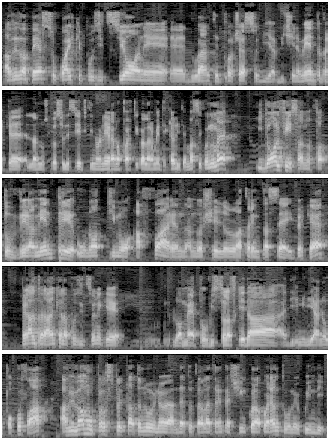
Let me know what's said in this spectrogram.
aveva perso qualche posizione eh, durante il processo di avvicinamento perché l'anno scorso le safety non erano particolarmente gradite, ma secondo me i Dolphins hanno fatto veramente un ottimo affare andando a sceglierlo la 36 perché peraltro era anche la posizione che lo ammetto, ho visto la scheda di Emiliano poco fa, avevamo prospettato noi, noi avevamo detto tra la 35 e la 41 e quindi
